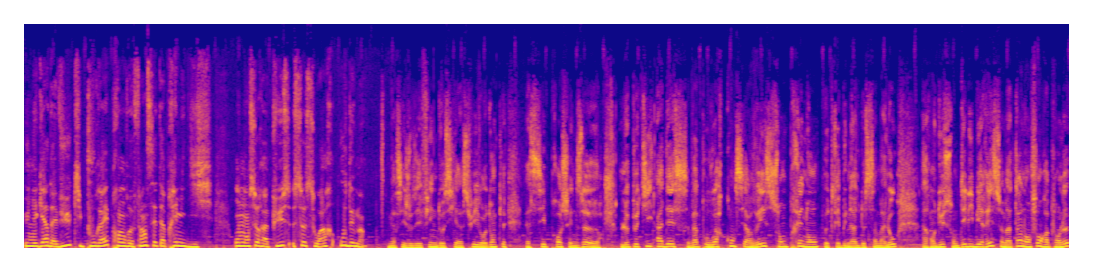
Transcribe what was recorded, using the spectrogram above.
une garde à vue qui pourrait prendre fin cet après-midi. On en saura plus ce soir ou demain. Merci Joséphine. Dossier à suivre donc ces prochaines heures. Le petit Hadès va pouvoir conserver son prénom. Le tribunal de Saint-Malo a rendu son délibéré ce matin. L'enfant, rappelons-le,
